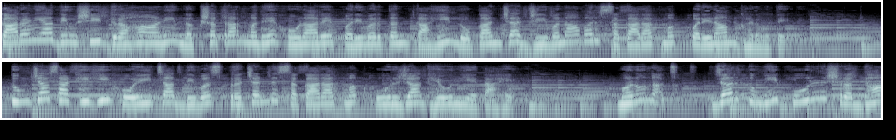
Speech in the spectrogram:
कारण या दिवशी ग्रह आणि नक्षत्रांमध्ये होणारे परिवर्तन काही लोकांच्या जीवनावर सकारात्मक परिणाम घडवते. तुमच्यासाठी ही होळीचा दिवस प्रचंड सकारात्मक ऊर्जा घेऊन येत आहे. म्हणूनच जर तुम्ही पूर्ण श्रद्धा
